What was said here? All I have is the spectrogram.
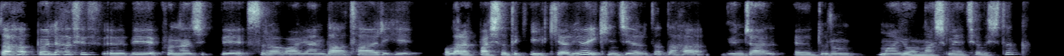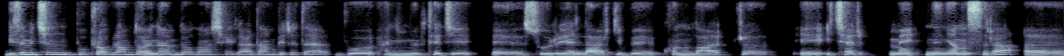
Daha böyle hafif e, bir kronolojik bir sıra var yani daha tarihi olarak başladık ilk yarıya. İkinci yarıda daha güncel e, duruma yoğunlaşmaya çalıştık. Bizim için bu programda önemli olan şeylerden biri de bu hani mülteci e, Suriyeliler gibi konuları e, içermenin yanı sıra e,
